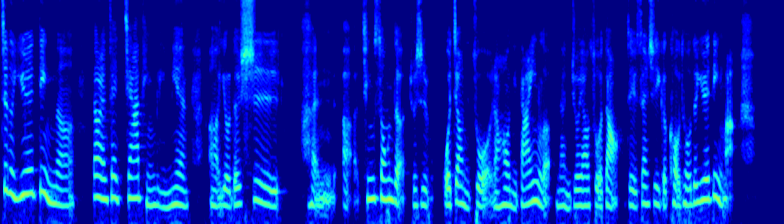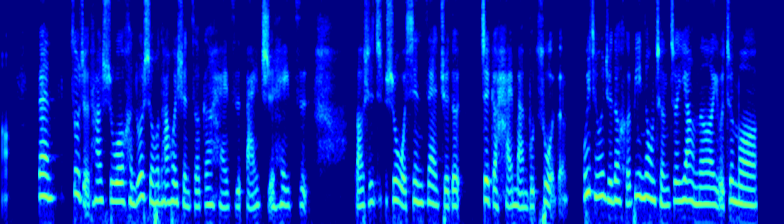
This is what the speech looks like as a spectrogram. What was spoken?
这个约定呢，当然在家庭里面，呃，有的是很呃轻松的，就是我叫你做，然后你答应了，那你就要做到，这也算是一个口头的约定嘛。啊，但作者他说，很多时候他会选择跟孩子白纸黑字。老实说，我现在觉得这个还蛮不错的。我以前会觉得何必弄成这样呢？有这么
